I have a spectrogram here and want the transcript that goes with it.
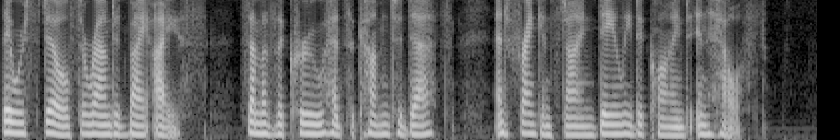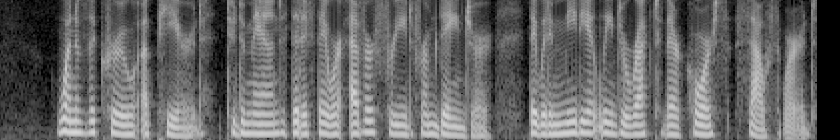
They were still surrounded by ice. Some of the crew had succumbed to death, and Frankenstein daily declined in health one of the crew appeared to demand that if they were ever freed from danger, they would immediately direct their course southward.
